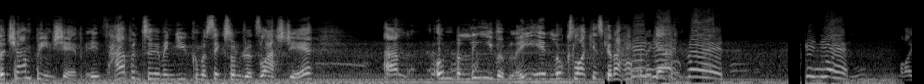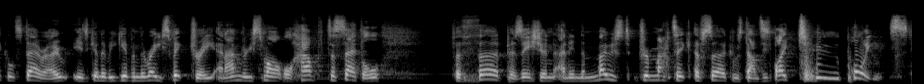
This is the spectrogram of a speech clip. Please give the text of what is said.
the championship. It happened to him in Newcomer 600s last year, and unbelievably, it looks like it's going to happen again. Yes, Michael Stero is going to be given the race victory, and Andrew Smart will have to settle for third position and in the most dramatic of circumstances by two points.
